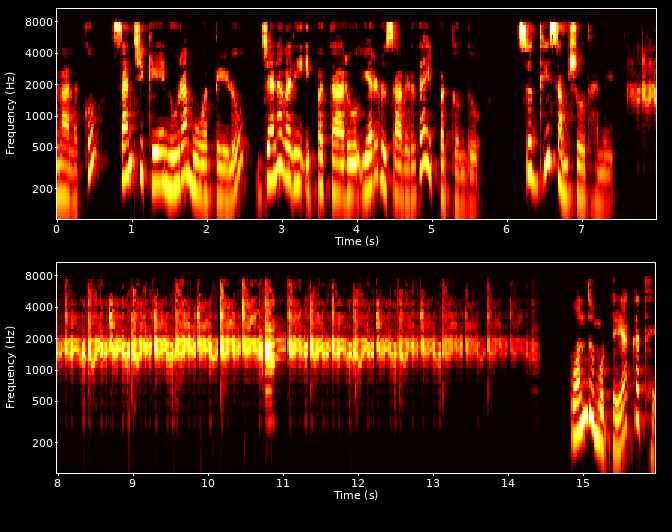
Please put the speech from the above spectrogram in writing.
ನಾಲ್ಕು, ಸಂಚಿಕೆ ನೂರ ಮೂವತ್ತೇಳು, ಜನವರಿ ಇಪ್ಪತ್ತಾರು, ಎರಡು ಸಾವಿರದ ಇಪ್ಪತ್ತೊಂದು. ಸುದ್ದಿ ಸಂಶೋಧನೆ. ಒಂದು ಮೊಟ್ಟೆಯ ಕಥೆ.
